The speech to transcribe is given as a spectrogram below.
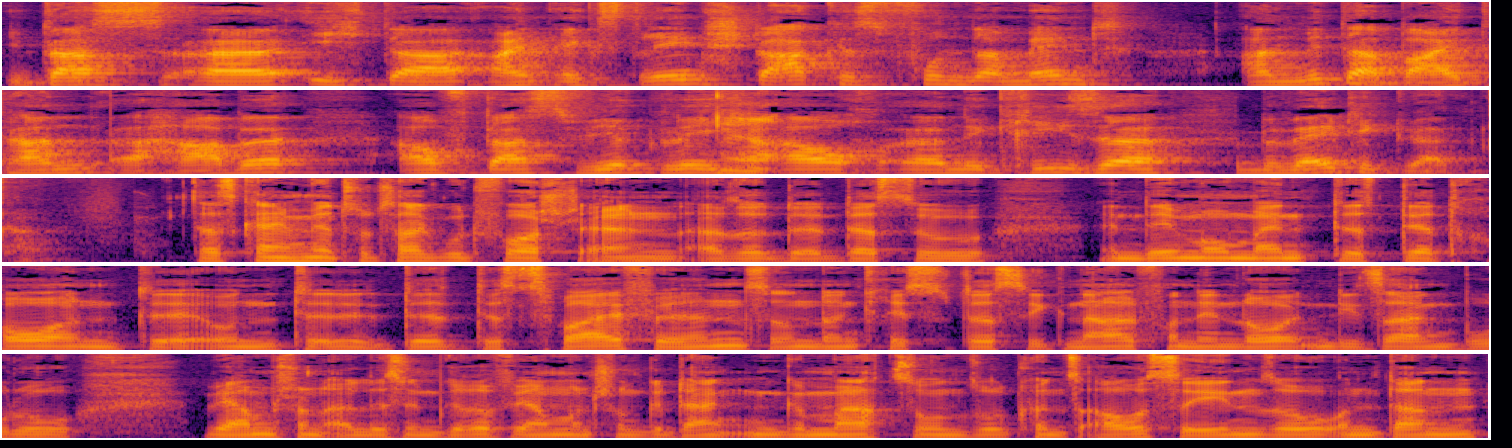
dass äh, ich da ein extrem starkes Fundament an Mitarbeitern äh, habe, auf das wirklich ja. auch äh, eine Krise bewältigt werden kann. Das kann ich mir total gut vorstellen. Also, dass du in dem Moment des, der Trauer und, und des Zweifelns und dann kriegst du das Signal von den Leuten, die sagen, Bodo, wir haben schon alles im Griff, wir haben uns schon Gedanken gemacht, so und so könnte es aussehen, so und dann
